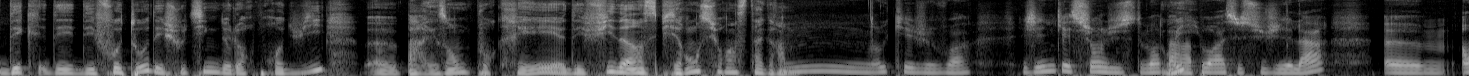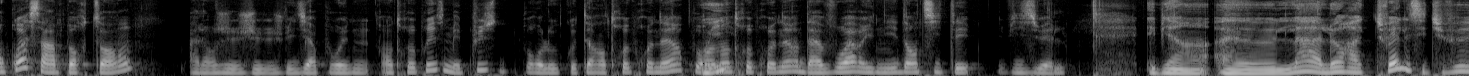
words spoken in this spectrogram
des, des, photos, des shootings de leurs produits, euh, par exemple pour créer des feeds inspirants sur Instagram. Mmh, ok, je vois. J'ai une question justement par rapport à ce sujet-là. Euh, en quoi c'est important alors je, vais dire pour une entreprise, mais plus pour le côté entrepreneur, pour un entrepreneur d'avoir une identité visuelle? Eh bien, euh, là, à l'heure actuelle, si tu veux,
